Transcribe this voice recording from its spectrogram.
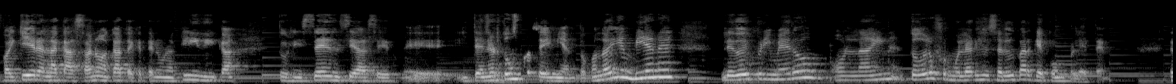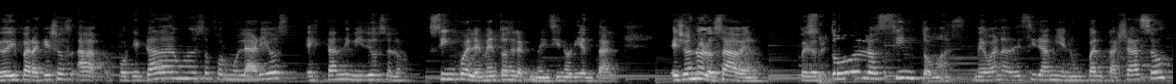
cualquiera en la casa, ¿no? Acá hay que tener una clínica, tus licencias eh, eh, y tener todo un procedimiento. Cuando alguien viene, le doy primero online todos los formularios de salud para que completen. Le doy para que ellos, ah, porque cada uno de esos formularios están divididos en los cinco elementos de la medicina oriental. Ellos no lo saben, pero todos los síntomas me van a decir a mí en un pantallazo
